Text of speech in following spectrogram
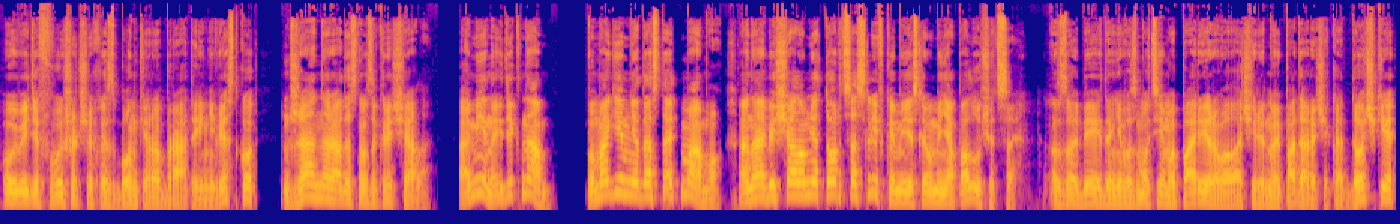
Увидев вышедших из бункера брата и невестку, Джанна радостно закричала. «Амина, иди к нам! Помоги мне достать маму! Она обещала мне торт со сливками, если у меня получится!» Зобейда невозмутимо парировала очередной подарочек от дочки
